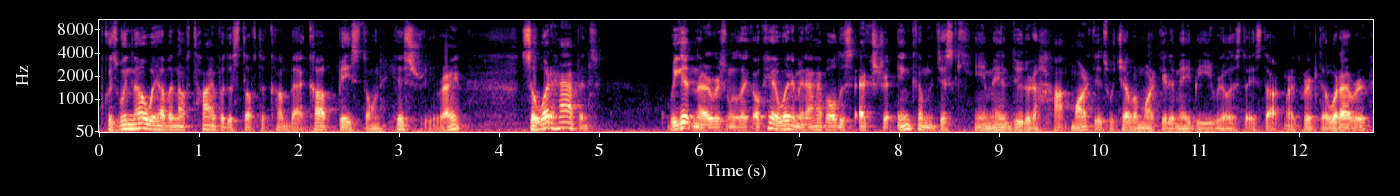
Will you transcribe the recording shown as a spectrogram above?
because we know we have enough time for the stuff to come back up based on history, right? So what happens? We get nervous and we're like, okay, wait a minute, I have all this extra income that just came in due to the hot markets, whichever market it may be, real estate, stock market, crypto, whatever.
